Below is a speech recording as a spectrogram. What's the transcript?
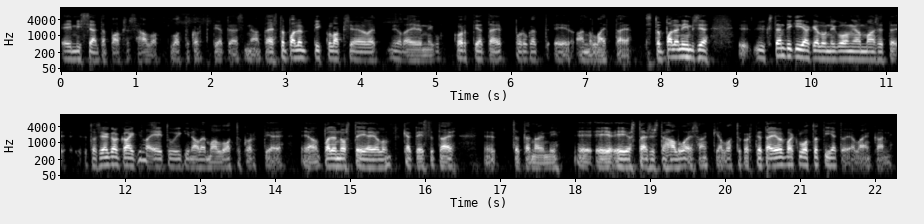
ei missään tapauksessa halua luottokorttitietoja sinne antaa. Ja sitten on paljon pikkulapsia, joilla, joilla ei ole niin kuin, korttia tai porukat ei anna laittaa. Ja sitten on paljon ihmisiä, yksi tämän digijakelun niin ongelma on se, että tosiaankaan kaikilla ei tule ikinä olemaan luottokorttia. Ja, ja on paljon nostajia, joilla on käteistä tai tätä noin, niin ei, ei, ei jostain syystä halua edes hankkia luottokorttia tai ei ole vaikka luottotietoja lainkaan. Niin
